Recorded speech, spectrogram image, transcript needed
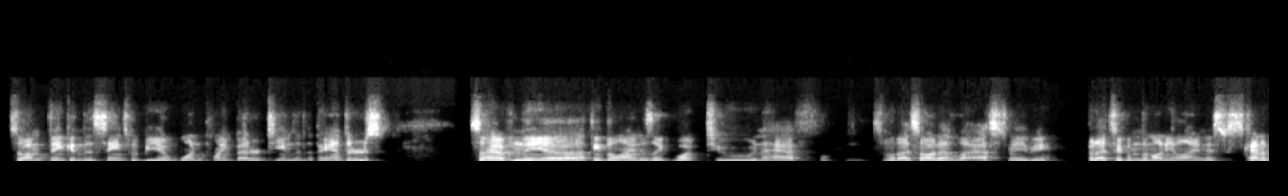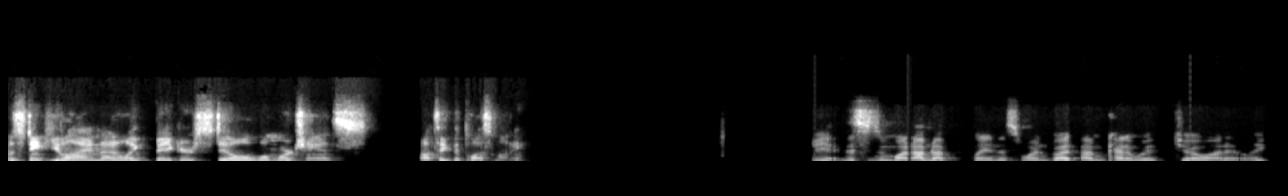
so I'm thinking the Saints would be a one point better team than the Panthers. So having the, uh, I think the line is like what two and a half. It's what I saw it at last, maybe. But I took them the money line. It's kind of a stinky line. I like Baker still. One more chance. I'll take the plus money. Yeah, this isn't what I'm not playing this one, but I'm kind of with Joe on it. Like,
